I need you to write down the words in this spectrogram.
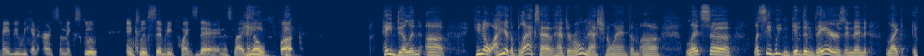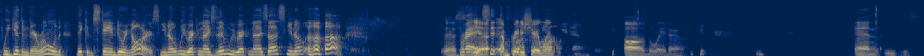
maybe we can earn some exclu- inclusivity points there. And it's like, no, Hey, fuck. Hey Dylan, uh, you know, I hear the blacks have have their own national anthem. Uh, let's uh let's see if we can give them theirs, and then like if we give them their own, they can stand during ours. You know, we recognize them, we recognize us. You know, Yes, Brad, yeah, I'm pretty sure it all the way down. all the way down. And Jesus.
